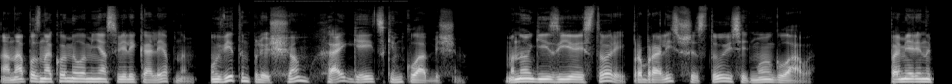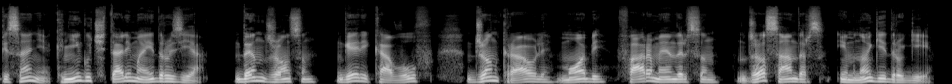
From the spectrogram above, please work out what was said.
Она познакомила меня с великолепным, увитым плющом Хайгейтским кладбищем. Многие из ее историй пробрались в шестую и седьмую главы. По мере написания книгу читали мои друзья. Дэн Джонсон, Гэри К. Вулф, Джон Краули, Моби, Фара Мендельсон, Джо Сандерс и многие другие.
